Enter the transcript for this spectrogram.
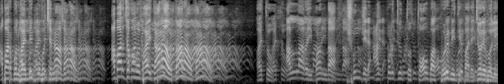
আবার বল ভাই লিখব বলছে না দাঁড়াও। আবার যখন ভাই দাঁড়াও দাঁড়াও দাঁড়াও হয়তো আল্লাহর ওই বান্দা সুন্দের আগ পর্যন্ত তওবা করে নিতে পারে জোরে বলি।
